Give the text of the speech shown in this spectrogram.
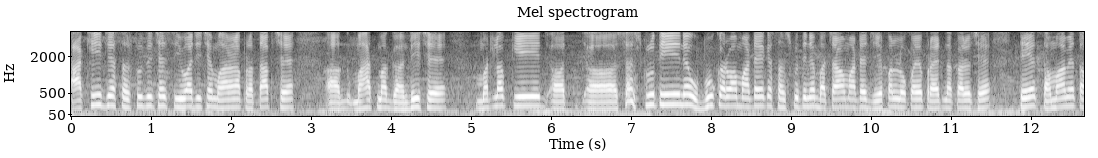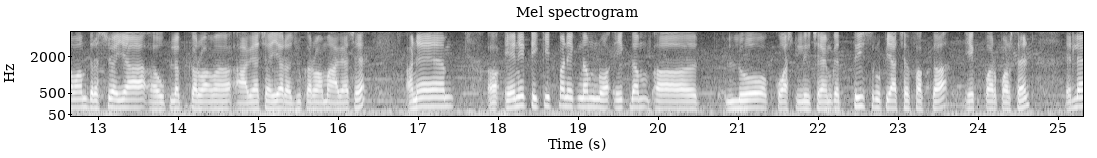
આખી જે સંસ્કૃતિ છે, શિવાજી છે, મહારાણા પ્રતાપ છે મહાત્મા ગાંધી છે મતલબ કે સંસ્કૃતિને ઊભું કરવા માટે કે સંસ્કૃતિને બચાવવા માટે જે પણ લોકોએ પ્રયત્ન કર્યો છે, તે તમામે તમામ દ્રશ્યો અહીંયા ઉપલબ્ધ કરવામાં આવ્યા છે, અહીંયા રજૂ કરવામાં આવ્યા છે. અને એની ટિકિટ પણ એકદમ એકદમ લો કોસ્ટલી છે, એમ કે ત્રીસ રૂપિયા છે ફક્ત, એક પર પર્સન્ટ. એટલે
